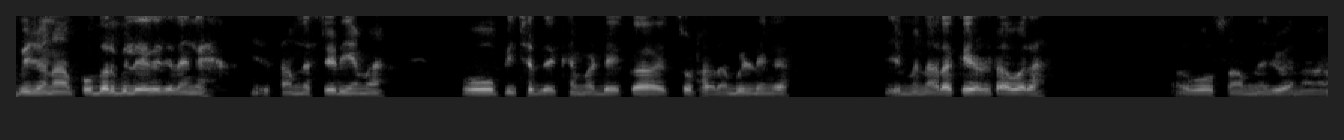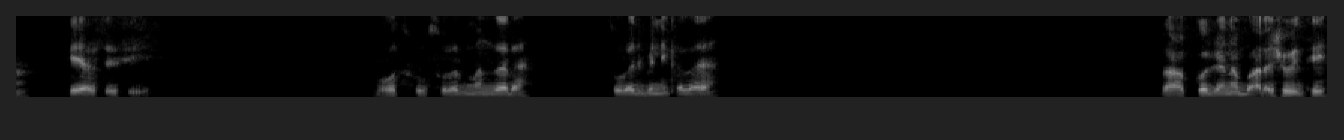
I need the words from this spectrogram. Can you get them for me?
अभी जो है ना, आपको उधर भी लेके चलेंगे। ये सामने स्टेडियम है। वो पीछे देखें मडेका एक सौ अठारह बिल्डिंग है। ये मीनारा के टावर है। और वो सामने जो है ना के एल सी सी बहुत खूबसूरत मंजर है। सूरज भी निकला है। रात को जो है ना, बारिश हुई थी।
